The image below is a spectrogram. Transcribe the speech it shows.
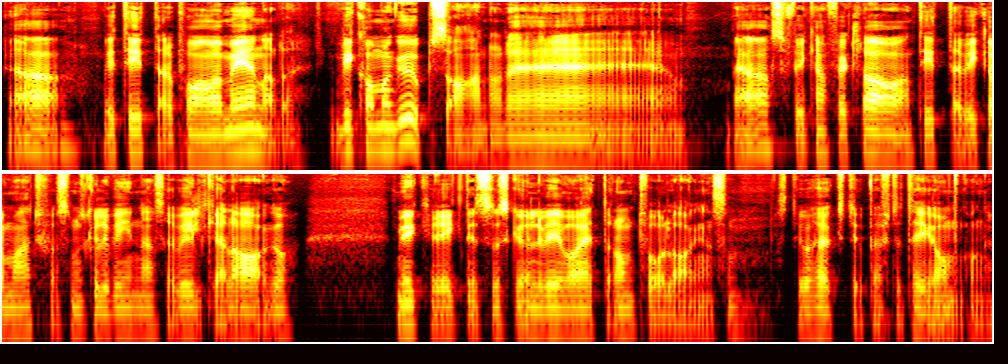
ja, vi tittade på honom, vad menar du? Vi kommer gå upp sa han och det, ja, så fick han förklara, han tittade vilka matcher som skulle vinnas och vilka lag och mycket riktigt så skulle vi vara ett av de två lagen som stod högst upp efter tio omgångar.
